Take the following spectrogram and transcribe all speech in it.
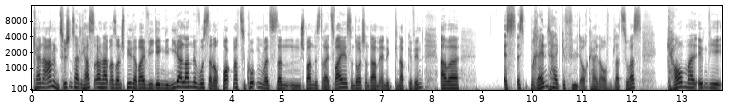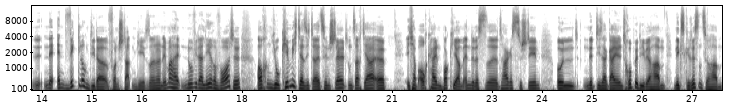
keine Ahnung, zwischenzeitlich hast du dann halt mal so ein Spiel dabei wie gegen die Niederlande, wo es dann auch Bock macht zu gucken, weil es dann ein spannendes 3-2 ist und Deutschland da am Ende knapp gewinnt. Aber es, es brennt halt gefühlt auch keiner auf dem Platz. Du hast kaum mal irgendwie eine Entwicklung, die da vonstatten geht, sondern immer halt nur wieder leere Worte. Auch ein Jo Kimmich, der sich da jetzt hinstellt und sagt, ja, äh, ich habe auch keinen Bock hier am Ende des äh, Tages zu stehen und mit dieser geilen Truppe, die wir haben, nichts gerissen zu haben.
